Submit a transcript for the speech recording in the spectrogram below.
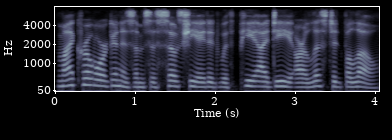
Microorganisms associated with PID are listed below.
